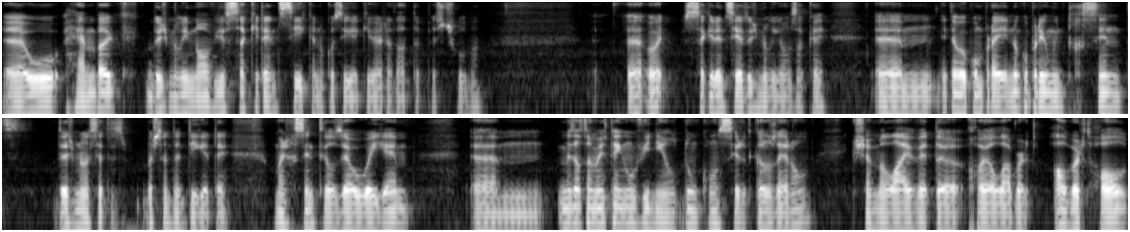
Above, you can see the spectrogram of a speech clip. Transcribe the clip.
Uh, o Hamburg, 2009 e o Suck It and See, que eu não consigo aqui ver a data, peço desculpa. Uh, oi, Suck It and See é 2011, ok. Um, então eu comprei, não comprei muito recente, 2007 bastante antigo até. O mais recente deles é o AM. Um, mas ele também tem um vinil de um concerto que eles deram que chama Live at the Royal Albert, Albert Hall,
